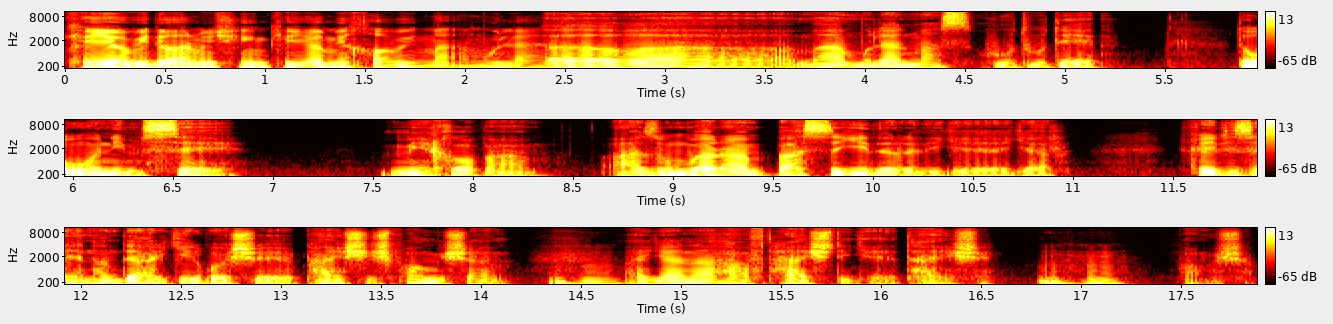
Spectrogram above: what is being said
که یا بیدار میشین که یا میخوابین معمولا؟ معمولا حدود دو و نیم سه. میخوابم. از اون برم بستگی داره دیگه. اگر خیلی ذهنم درگیر باشه پنج شیش پا میشم. اگر نه هفت هشت دیگه تهشه. مهم. پا میشم.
